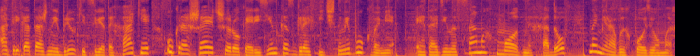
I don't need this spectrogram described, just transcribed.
а трикотажные брюки цвета хаки украшает широкая резинка с графичными буквами. Это один из самых модных ходов на мировых подиумах.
